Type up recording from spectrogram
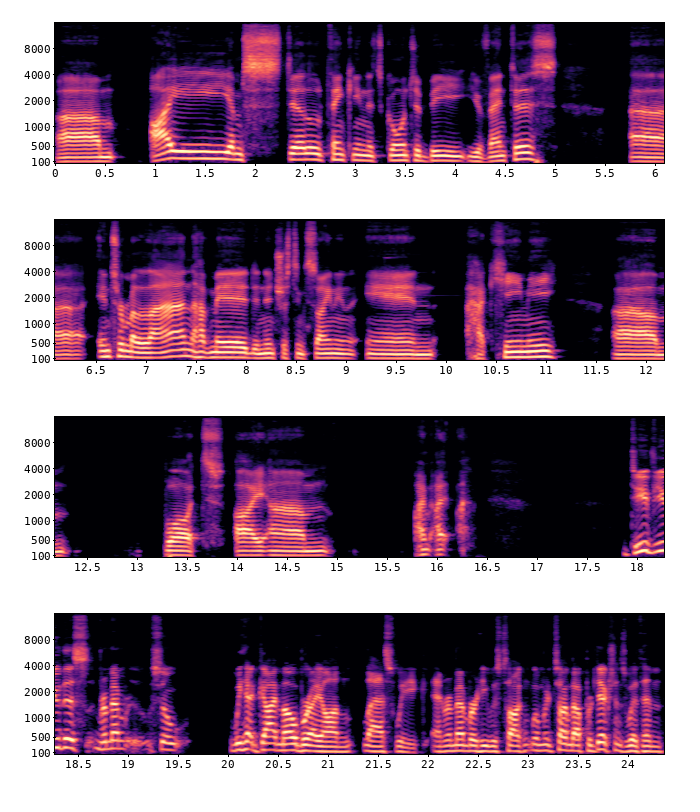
Um, I am still thinking it's going to be Juventus. Uh, Inter Milan have made an interesting signing in Hakimi, um, but I um, I'm I Do you view this? Remember, so we had Guy Mowbray on last week, and remember he was talking when we were talking about predictions with him.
